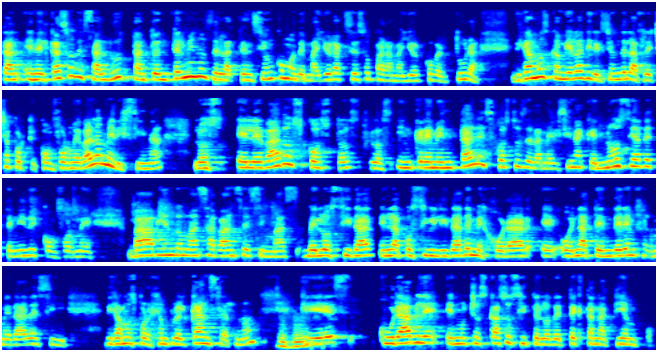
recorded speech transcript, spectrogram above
en el caso de salud, tanto en términos de la atención como de mayor acceso para mayor cobertura. Digamos, cambiar la dirección de la flecha porque conforme va la medicina, los elevados costos, los incrementales costos de la medicina que no se ha detenido y conforme va habiendo más avances y más velocidad en la posibilidad de mejorar eh, o en atender enfermedades y, digamos, por ejemplo, el cáncer, ¿no? Que es curable en muchos casos si te lo detectan a tiempo.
